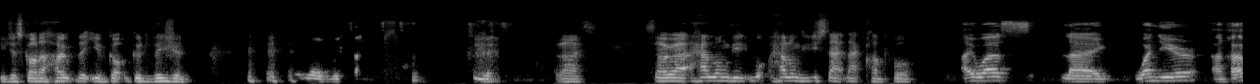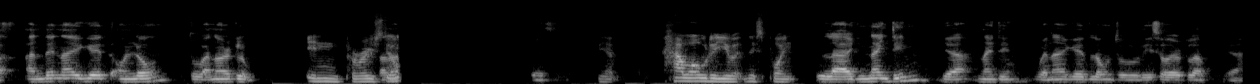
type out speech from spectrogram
You just got to hope that you've got good vision. Yes. nice so uh, how long did how long did you stay at that club for? I was like one year and a half and then i get on loan to another club. In peru still? Yes. Yeah how old are you at this point? Like 19 yeah 19 when i get loaned to this other club yeah.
